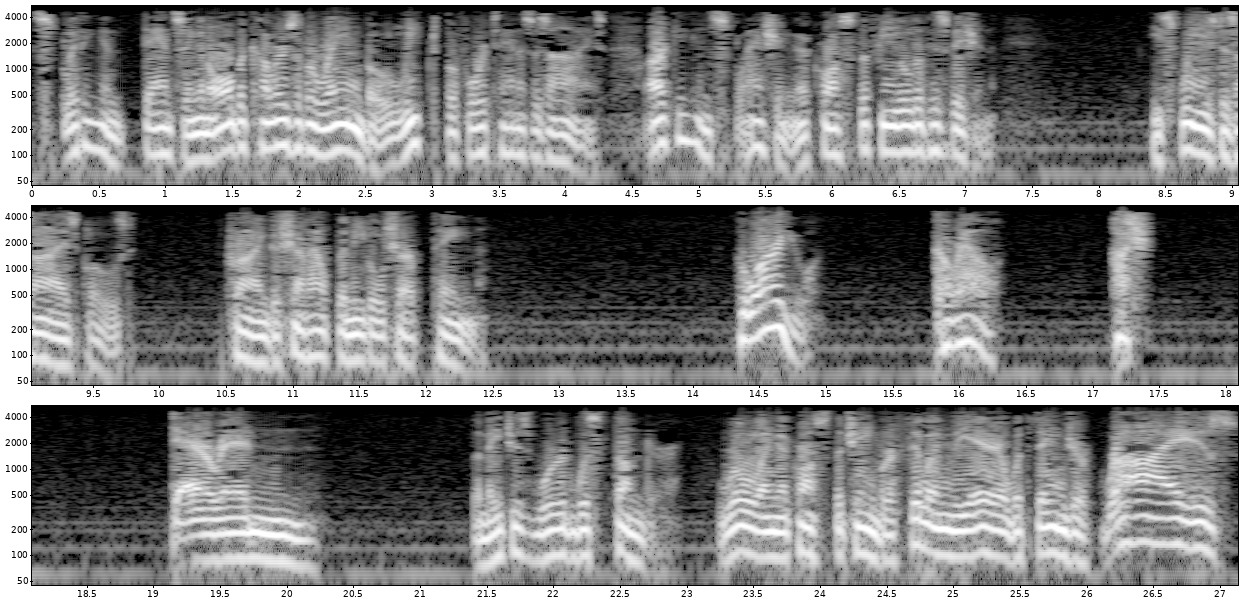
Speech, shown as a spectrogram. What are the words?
splitting and dancing in all the colors of a rainbow, leaped before Tanis's eyes, arcing and splashing across the field of his vision. He squeezed his eyes closed, trying to shut out the needle-sharp pain. Who are you? Corell. Hush! Darren! The mage's word was thunder, rolling across the chamber, filling the air with danger. Rise!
